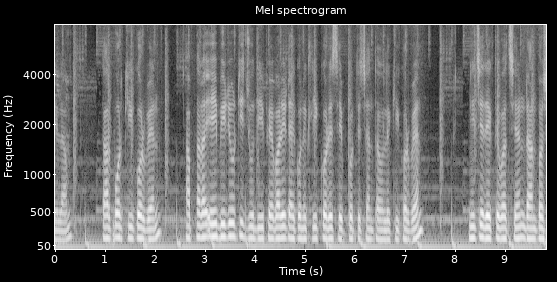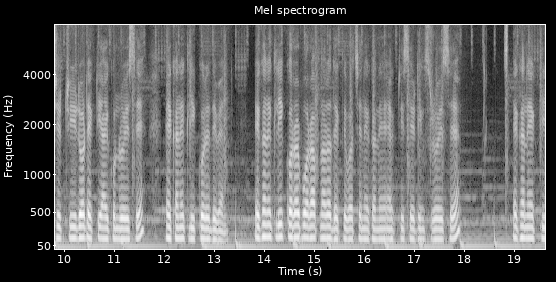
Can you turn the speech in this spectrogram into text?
নিলাম। তারপর কি করবেন? আপনারা এই ভিডিওটি যদি ফেভারিট আইকনে ক্লিক করে সেভ করতে চান, তাহলে কি করবেন? নিচে দেখতে পাচ্ছেন, ডান পাশে থ্রি ডট একটি আইকন রয়েছে, এখানে ক্লিক করে দেবেন। এখানে ক্লিক করার পর আপনারা দেখতে পাচ্ছেন, এখানে একটি সেটিংস রয়েছে, এখানে একটি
